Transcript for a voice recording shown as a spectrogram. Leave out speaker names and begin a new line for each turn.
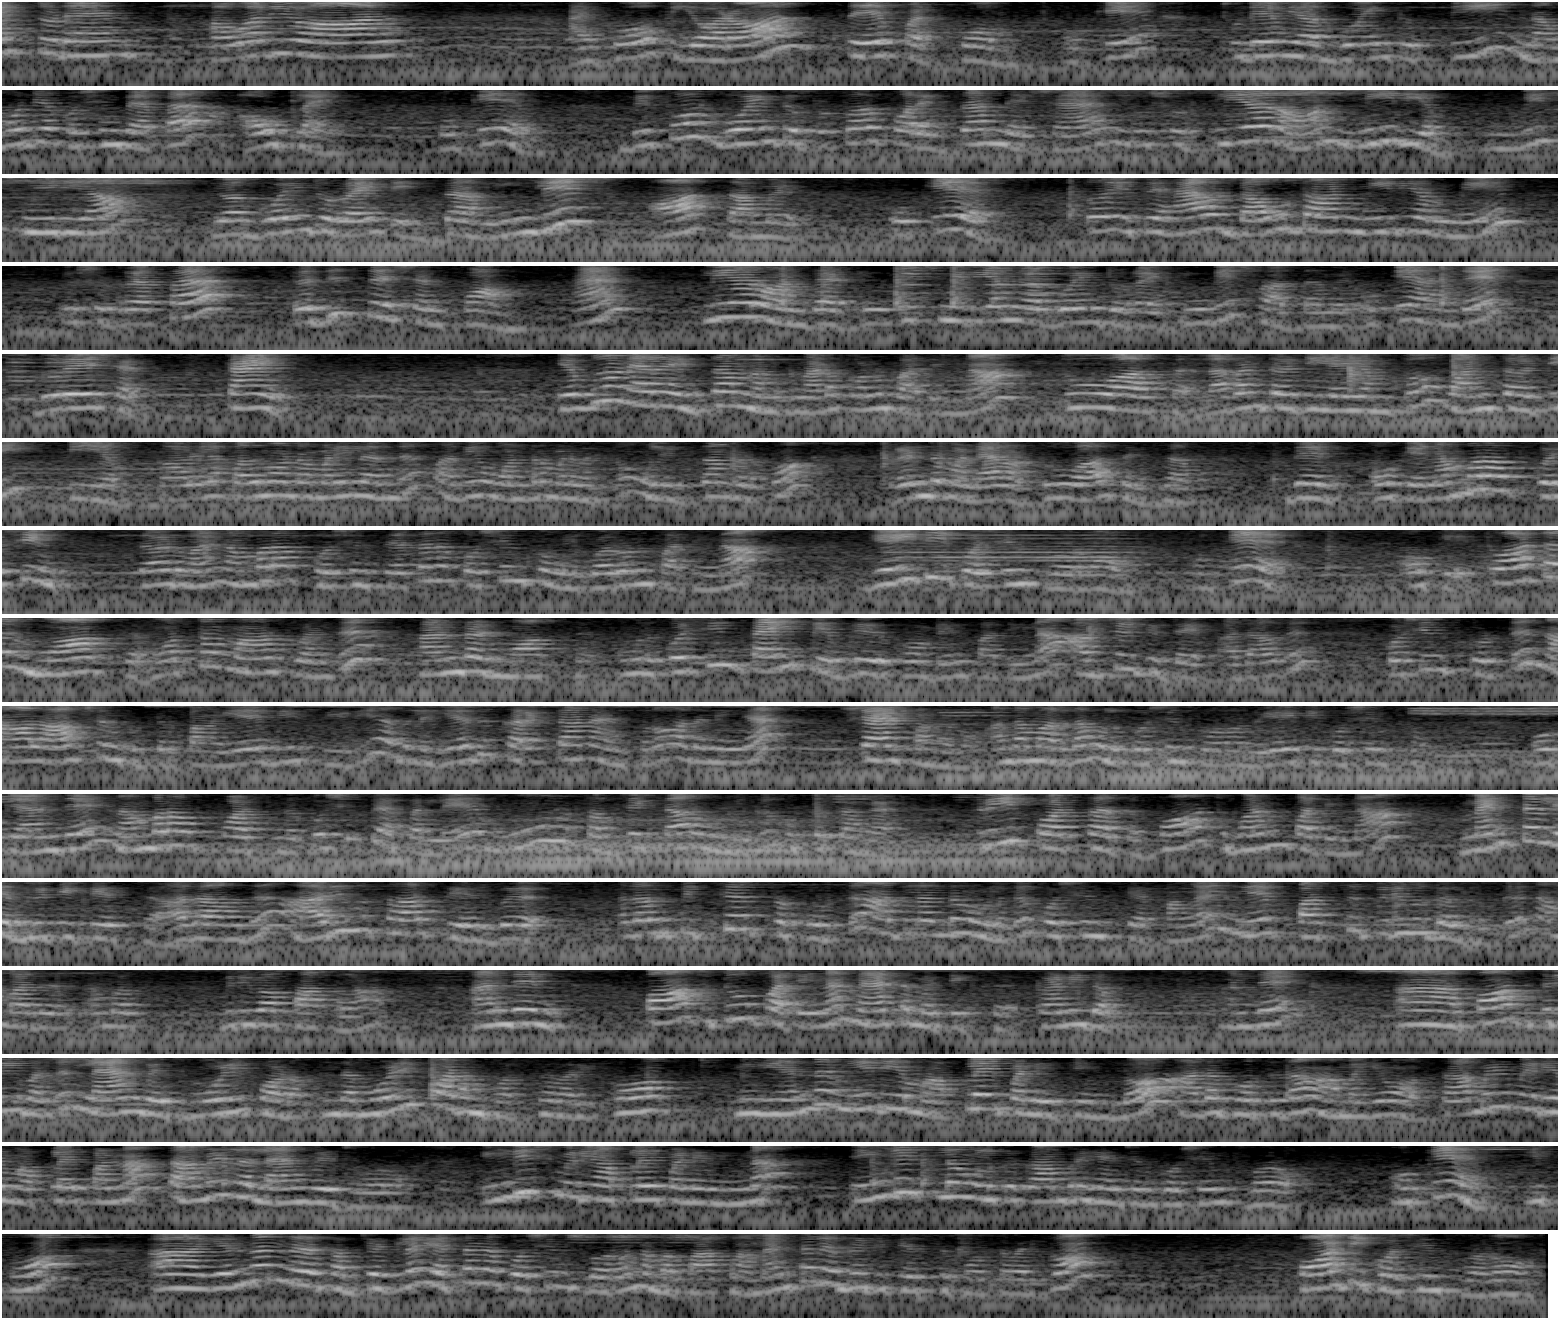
Hi students, how are you all? I hope you are all safe at home. Okay, today we are going to see Navodaya question paper outline. Okay, before going to prepare for examination, you should clear on medium. In which medium you are going to write exam, English or Tamil. Okay, so if you have doubt on medium means, you should refer registration form and clear on that in which medium you are going to write English or Tamil. Okay, and then duration, time. எவ்வளோ நேரம் exam நமக்கு நடக்கும்னு பார்த்தீங்கன்னா two hours eleven thirty AM to one thirty PM காலையில் பதினொன்றரை மணிலேருந்து மதியம் ஒன்றரை மணி வரைக்கும் உங்களுக்கு எக்ஸாம் நடக்கும். ரெண்டு மணி நேரம் two hours exam then okay number of questions third one number of questions எத்தனை கொஷின்ஸ் உங்களுக்கு வரும்னு பார்த்தீங்கன்னா எயிட்டி கொஷின்ஸ் வரும் ஓகே ஓகே டோட்டல் மார்க்ஸ் மொத்த மார்க் வந்து ஹண்ட்ரட் மார்க்ஸ் உங்களுக்கு கொஷின் டைப் எப்படி இருக்கும் அப்படின்னு பார்த்தீங்கன்னா அப்ஜெக்டிவ் டைப் அதாவது கொஷின்ஸ் கொடுத்து நாலு ஆப்ஷன் கொடுத்துருப்பாங்க ஏபிசிடி அதில் எது கரெக்டான ஆன்சரோ அதை நீங்கள் ஷேர் பண்ணணும். அந்த மாதிரி தான் உங்களுக்கு கொஷின்ஸ் வரும் அந்த eighty கொஷின்ஸும் okay and then number of parts இந்த கொஷின் பேப்பர்லேயே மூணு சப்ஜெக்டாக உங்களுக்கு கொடுத்துருக்காங்க. த்ரீ பார்ட்ஸாக இருக்குது பார்ட் ஒன் பார்த்தீங்கன்னா மென்டல் எபிலிட்டி டெஸ்ட் அதாவது அறிவுசார் தேர்வு. அதாவது பிக்சர்ஸை கொடுத்து அதுலேருந்து உங்களுக்கு கொஷின்ஸ் கேட்பாங்க. இதுலேயே பத்து பிரிவுகள் இருக்குது நம்ம அது நம்ம விரிவாக பார்க்கலாம். அண்ட் தென் பார்ட் டூ பார்த்தீங்கன்னா மேத்தமெட்டிக்ஸு கணிதம். அண்ட் தென் பார்ட் த்ரீ வந்து லாங்குவேஜ் மொழி பாடம் இந்த மொழி பாடம் பொறுத்த வரைக்கும் நீங்கள் எந்த மீடியம் அப்ளை பண்ணியிருக்கீங்களோ அதை பொறுத்து தான் அமையும். தமிழ் மீடியம் அப்ளை பண்ணால் தமிழில் லாங்குவேஜ் வரும். இங்கிலீஷ் மீடியம் அப்ளை பண்ணியிருந்தீங்கன்னா இங்கிலீஷில் உங்களுக்கு காம்ப்ரிஹென்ஷன் கொஷின்ஸ் வரும். ஓகே இப்போது எந்தெந்த சப்ஜெக்டில் எத்தனை கொஷின்ஸ் வரும் நம்ம பார்க்கலாம். மென்டல் எபிலிட்டி டெஸ்ட் பொறுத்த வரைக்கும் ஃபார்ட்டி கொஷின்ஸ் வரும்.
